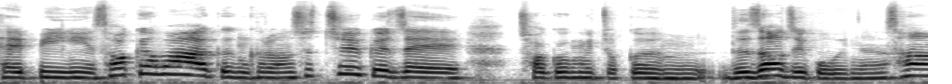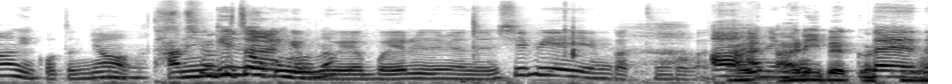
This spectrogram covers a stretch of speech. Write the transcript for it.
대비 석유화학은 그런 수출 규제 적용이 조금 늦어지고 있는 상황이거든요. 음, 수출이라는 게 단기적으로는 뭐예요? 뭐 예를 들면 CBAM 같은 거 같은 아, 알- 아니 뭐, 아리백 같은 네네. 거?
